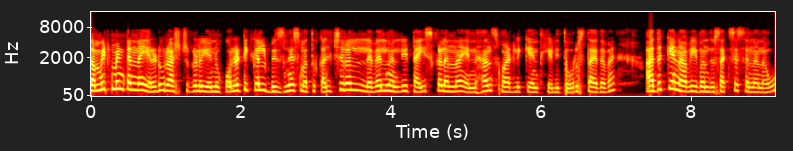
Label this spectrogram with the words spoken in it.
ಕಮಿಟ್ಮೆಂಟ್ ಅನ್ನ ಎರಡು ರಾಷ್ಟ್ರಗಳು ಏನು ಪೊಲಿಟಿಕಲ್ ಬಿಸ್ನೆಸ್ ಮತ್ತು ಕಲ್ಚರಲ್ ಲೆವೆಲ್ನಲ್ಲಿ ಟೈಸ್ ಗಳನ್ನ ಎನ್ಹಾನ್ಸ್ ಮಾಡ್ಲಿಕ್ಕೆ ಅಂತ ಹೇಳಿ ತೋರಿಸ್ತಾ ಇದಾವೆ. ಅದಕ್ಕೆ ನಾವು ಈ ಒಂದು ಸಕ್ಸೆಸ್ ಅನ್ನ ನಾವು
